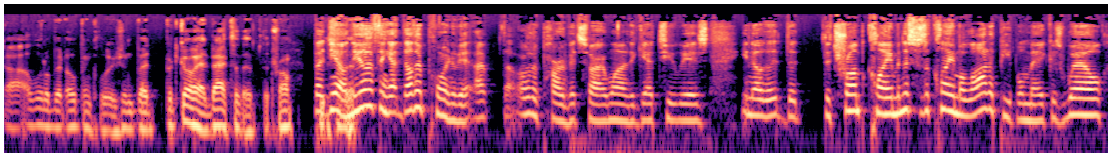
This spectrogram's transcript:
uh, a little bit open collusion. But but go ahead, back to the the Trump. But you know, the other thing, the other point of it, I, the other part of it, sorry, I wanted to get to is, you know, the, the the Trump claim, and this is a claim a lot of people make as well.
